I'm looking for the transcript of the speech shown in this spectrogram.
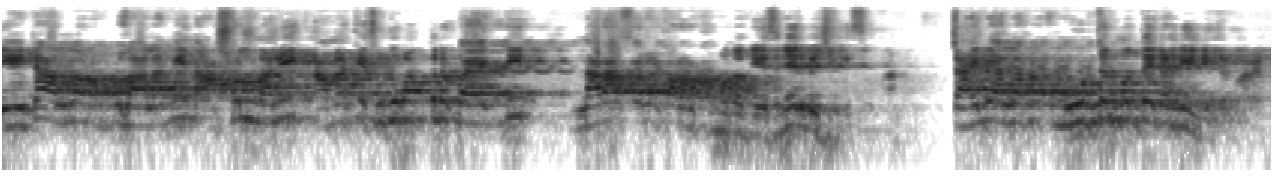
এটা আল্লাহ রব্বুল আলমিন আসল মালিক, আমাকে শুধুমাত্র কয়েকদিন নাড়াচাড়া করার ক্ষমতা দিয়েছেন, এর বেশি কিছু না। চাইলে আল্লাহ পাক মুহূর্তের মধ্যে এটা নিয়ে নিতে পারেন।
